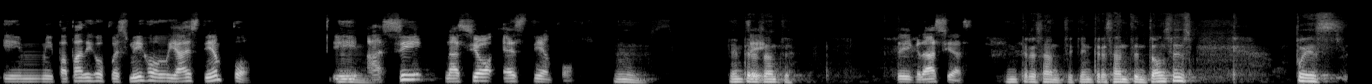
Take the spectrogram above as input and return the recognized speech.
Y mi papá dijo, pues mi hijo, ya es tiempo. Y mm. así nació Es Tiempo. Mm. Qué interesante. Sí. sí, gracias. Interesante, qué interesante. Entonces, pues,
